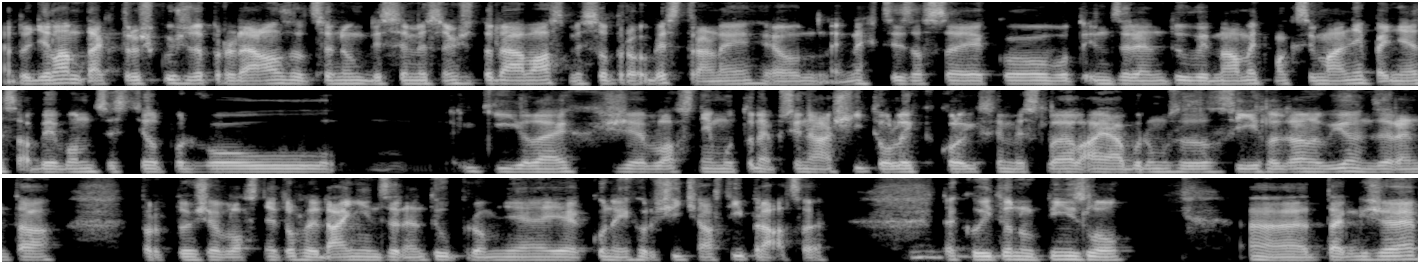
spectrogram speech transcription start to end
Já to dělám tak trošku, že to prodávám za cenu, kdy si myslím, že to dává smysl pro obě strany. Jo? Nechci zase jako od incidentu vymámet maximálně peněz, aby on zjistil po dvou dílech, že vlastně mu to nepřináší tolik, kolik si myslel a já budu muset zase jít hledat nového incidenta, protože vlastně to hledání incidentů pro mě je jako nejhorší část té práce. Mm. Takový to nutný zlo. Uh, takže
